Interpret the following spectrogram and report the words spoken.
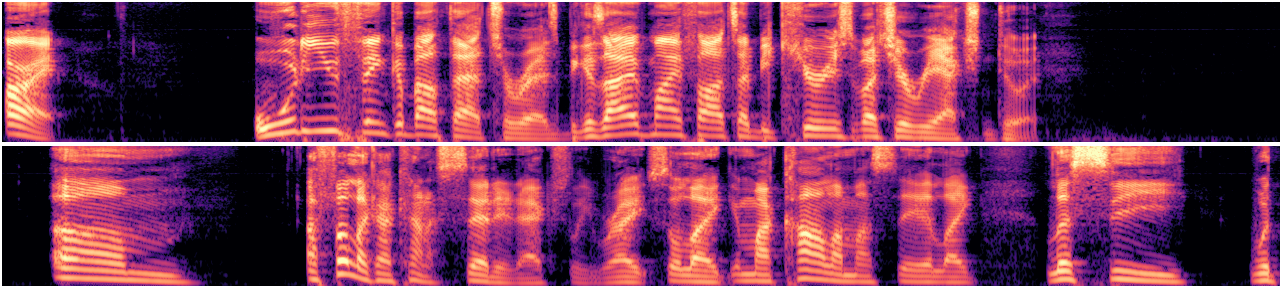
All right. What do you think about that, Terez? Because I have my thoughts. I'd be curious about your reaction to it. Um, I felt like I kind of said it actually, right? So like in my column, I said like, let's see what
